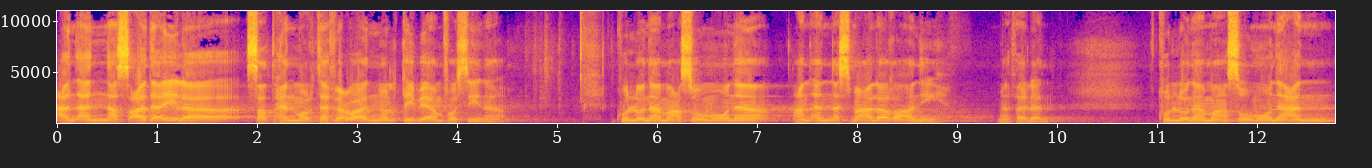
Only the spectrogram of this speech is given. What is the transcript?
عن أن نصعد إلى سطح مرتفع وأن نلقي بأنفسنا. كلنا معصومون عن أن نسمع الأغاني مثلا. كلنا معصومون عن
